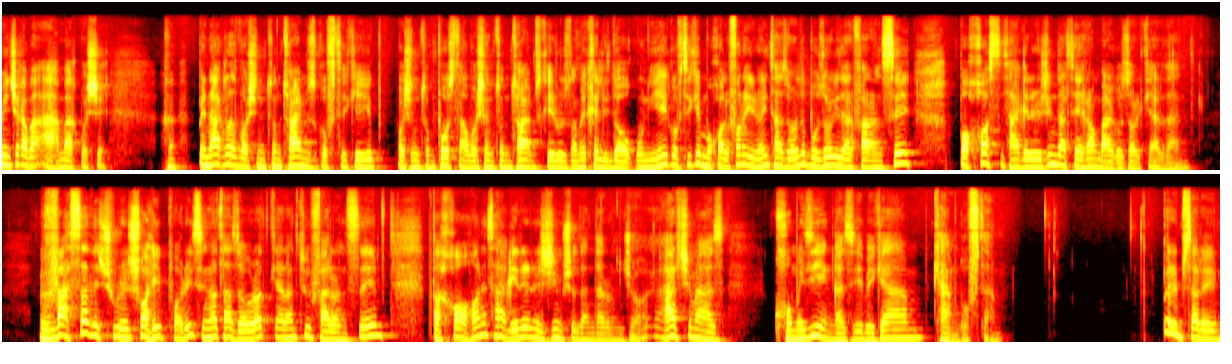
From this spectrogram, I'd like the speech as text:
ببین چقدر احمق باشه. به نقل از واشنگتن تایمز گفته که واشنگتن پست نه واشنگتن تایمز که روزنامه خیلی داغونیه گفته که مخالفان ایرانی تظاهرات بزرگی در فرانسه با خواست تغییر رژیم در تهران برگزار کردند. وسط شورش های پاریس اینا تظاهرات کردن توی فرانسه و خواهان تغییر رژیم شدن در اونجا. هرچی من از کمدی این قضیه بگم کم گفتم. بریم سر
